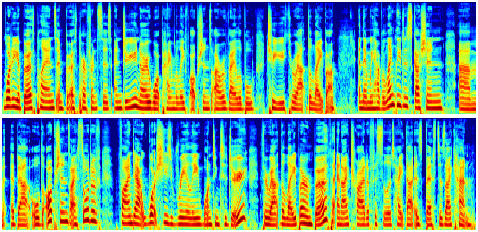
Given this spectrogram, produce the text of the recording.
what are your birth plans and birth preferences and do you know what pain relief options are available to you throughout the labor? And then we have a lengthy discussion um, about all the options. I sort of find out what she's really wanting to do throughout the labor and birth, and I try to facilitate that as best as I can.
